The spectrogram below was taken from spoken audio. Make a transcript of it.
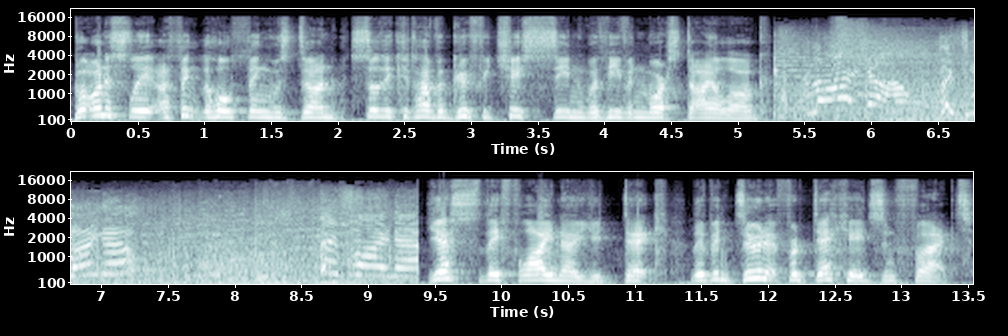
But honestly, I think the whole thing was done so they could have a goofy chase scene with even worse dialogue. Fly now! They fly now? They fly now! Yes, they fly now, you dick. They've been doing it for decades, in fact.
